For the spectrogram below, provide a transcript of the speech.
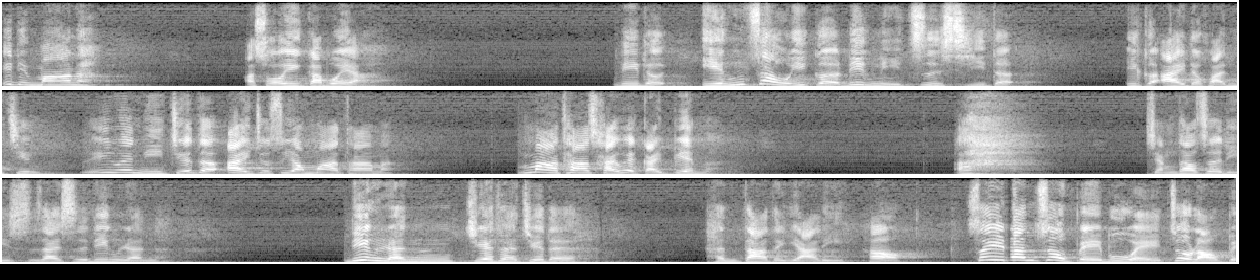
一直骂呐？啊，所以到尾啊，你得营造一个令你窒息的一个爱的环境，因为你觉得爱就是要骂他嘛，骂他才会改变嘛。啊，讲到这里，实在是令人令人觉得觉得很大的压力，哈。所以咱做父母的、做老爸，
